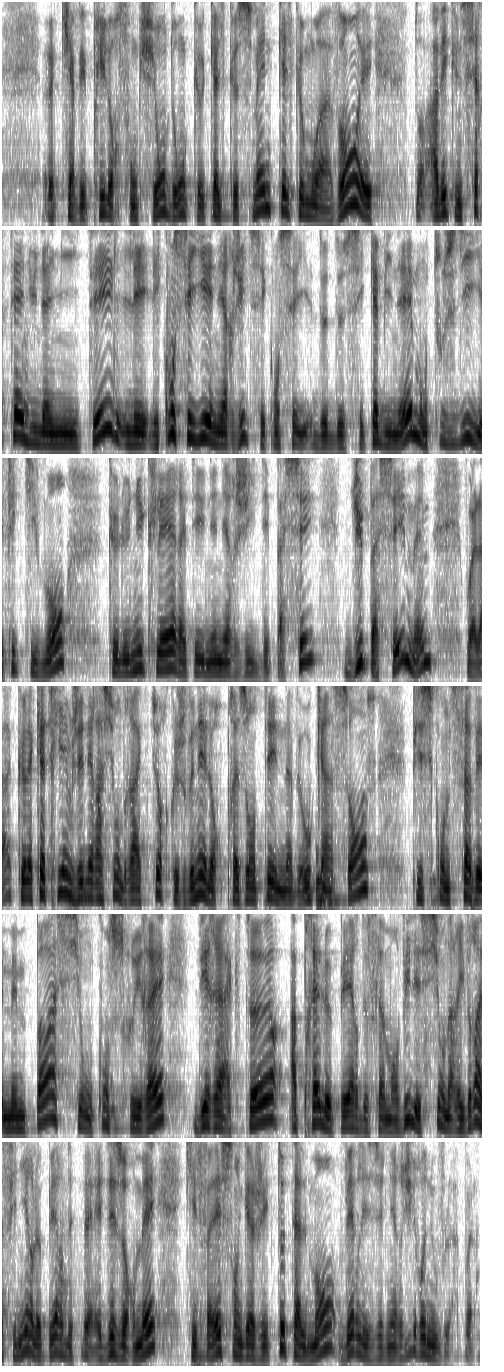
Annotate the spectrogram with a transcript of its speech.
euh, qui avaient pris leurs fonctions donc quelques semaines, quelques mois avant, et avec une certaine unanimité, les, conseillers énergie de ces, cabinets m'ont tous dit effectivement que le nucléaire était une énergie dépassée, du passé même, voilà, que la quatrième génération de réacteurs que je venais leur présenter n'avait aucun sens, puisqu'on ne savait même pas si on construirait des réacteurs après le PR de Flamanville et si on arriverait à finir le PR de... Et désormais qu'il fallait s'engager totalement vers les énergies renouvelables.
